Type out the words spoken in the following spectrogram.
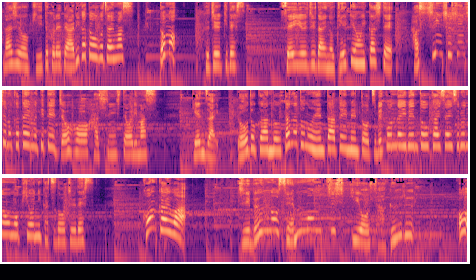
ラジオを聞いてくれてありがとうございます。どうも藤幸です。声優時代の経験を生かして発信初心者の方へ向けて情報を発信しております。現在朗読歌などのエンターテインメントを詰め込んだイベントを開催するのを目標に活動中です。今回は自分の専門知識を探るを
